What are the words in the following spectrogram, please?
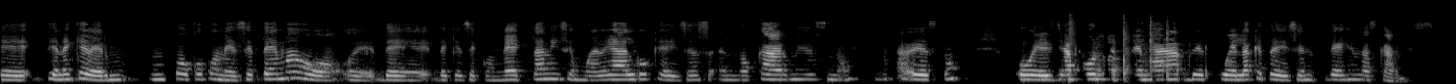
Eh, ¿Tiene que ver un poco con ese tema o, de, que se conectan y se mueve algo que dices, no carnes, no, nada de esto? ¿O es ya por el tema de escuela que te dicen, dejen las carnes?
